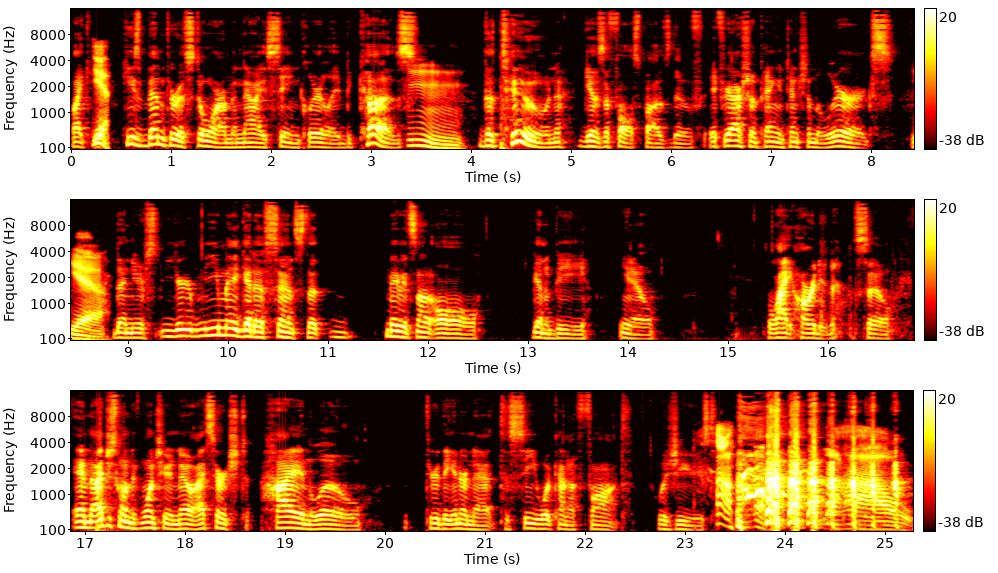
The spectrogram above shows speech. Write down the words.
Like Yeah. he's been through a storm and now he's seeing clearly because Hmm. the tune gives a false positive. If you're actually paying attention to the lyrics, yeah. then you're you're you may get a sense that maybe it's not all gonna be you know lighthearted. So, and I just want want you to know, I searched high and low through the internet to see what kind of font was used. Wow.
